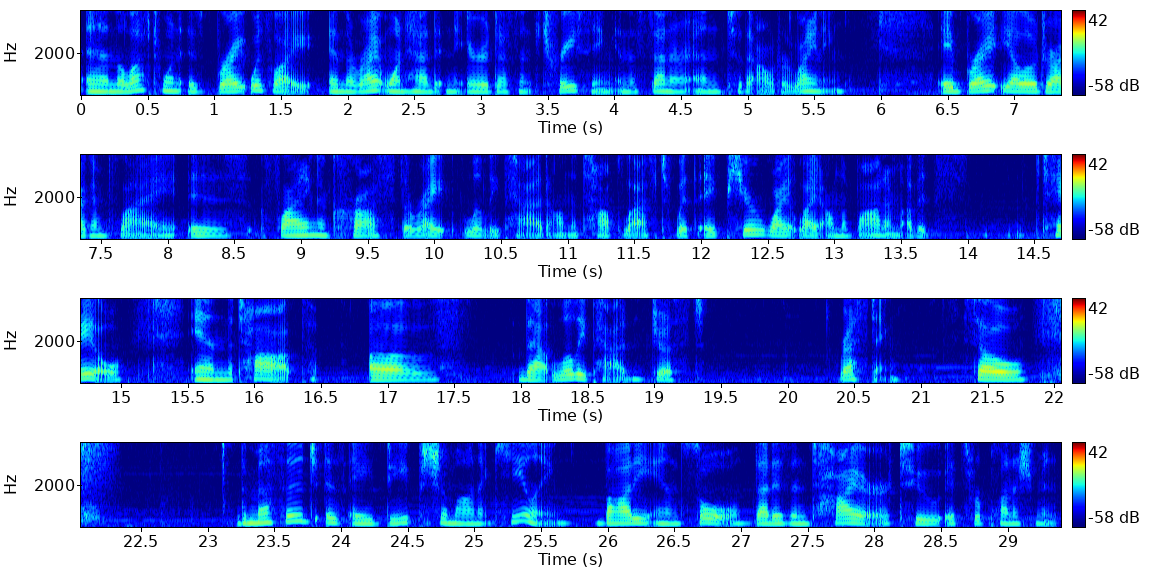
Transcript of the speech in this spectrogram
And the left one is bright with light, and the right one had an iridescent tracing in the center and to the outer lining. A bright yellow dragonfly is flying across the right lily pad on the top left with a pure white light on the bottom of its tail and the top of that lily pad just resting. So, the message is a deep shamanic healing, body and soul, that is entire to its replenishment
